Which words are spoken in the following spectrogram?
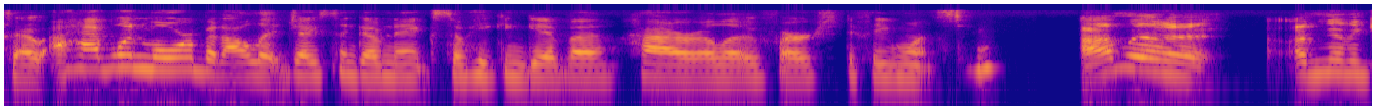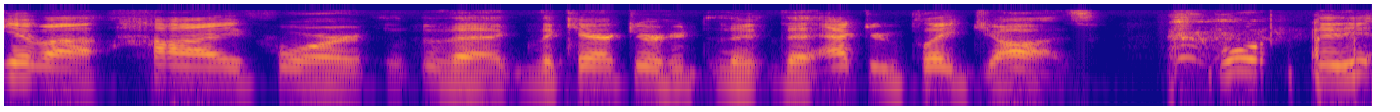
So I have one more, but I'll let Jason go next so he can give a high or a low first if he wants to. I'm gonna I'm gonna give a high for the the character who the the actor who played Jaws. Boy, did he,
